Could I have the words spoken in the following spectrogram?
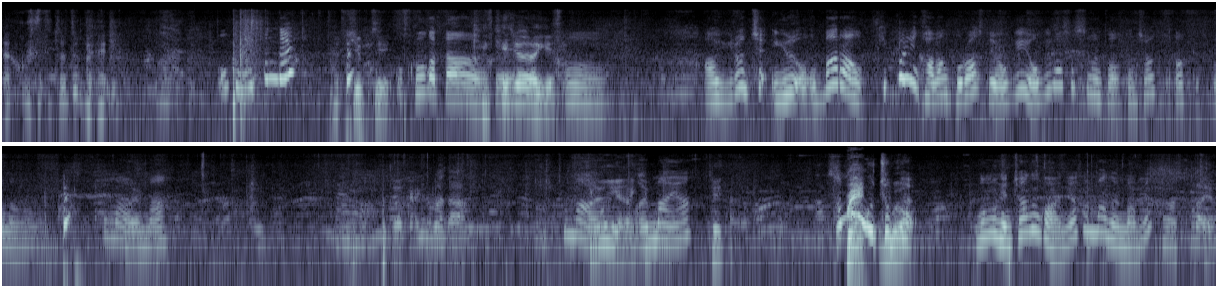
나 그거 섭섭해. 어, 근데 이쁜데? 귀엽지? 어, 그거 같다. 그- 캐주얼하게. 응. 아 이런 책, 이 엄마랑 히플린 가방 보러 때 여기 여기 봤었으면 더 괜찮았겠구나. 엄마 얼마? 너 깔끔하다. 엄마 얼, 기본. 얼마야? 돼 있다. 39,800. 뭐야? 너무 괜찮은 거 아니야? 3만 얼마면? 하나 살아요.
